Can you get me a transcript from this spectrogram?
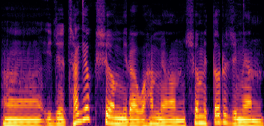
어, 이제 자격 시험이라고 하면 시험에 떨어지면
